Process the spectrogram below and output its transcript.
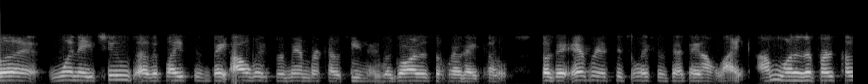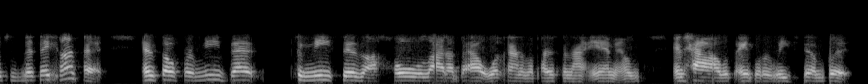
but when they choose other places, they always remember Coach Henry, regardless of where they go. But they're ever in situations that they don't like. I'm one of the first coaches that they contact, and so for me, that to me says a whole lot about what kind of a person I am and and how I was able to reach them. But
